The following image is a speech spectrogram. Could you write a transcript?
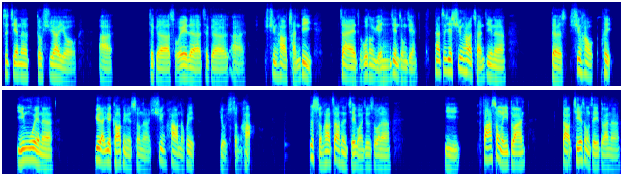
之间呢都需要有啊这个所谓的这个啊讯号传递在不同元件中间。那这些讯号的传递呢，的讯号会因为呢越来越高频的时候呢，讯号呢会有损耗。这个损耗造成的结果就是说呢，你发送了一端到接送这一端呢，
